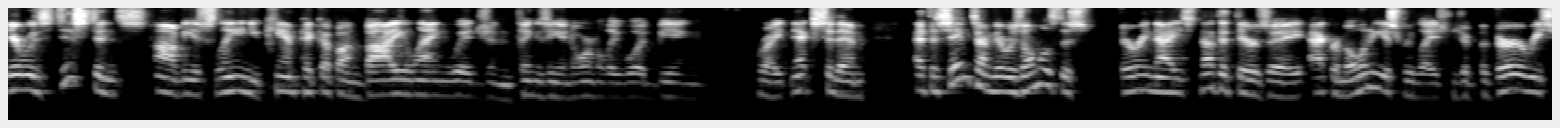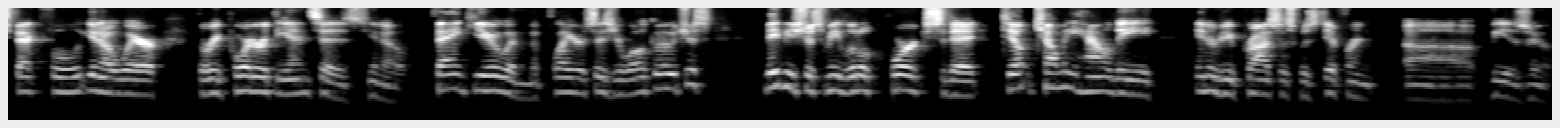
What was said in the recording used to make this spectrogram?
there was distance, obviously, and you can't pick up on body language and things that you normally would being right next to them. At the same time, there was almost this very nice, not that there's a acrimonious relationship, but very respectful, you know, where the reporter at the end says, you know, thank you, and the player says you're welcome. It was just maybe it's just me, little quirks that tell, tell me how the interview process was different uh, via Zoom.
